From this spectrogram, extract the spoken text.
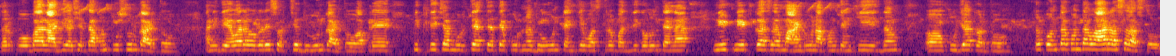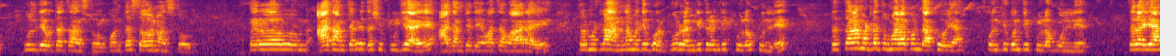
जर कोबा लादी असेल तर आपण पुसून काढतो आणि देवारा वगैरे स्वच्छ धुवून काढतो. आपले पितळेच्या मूर्त्या असतात त्या पूर्ण धुवून त्यांचे वस्त्र बदली करून त्यांना नीटनेटकं असं मांडून आपण त्यांची एकदम पूजा करतो. तर कोणता कोणता वार असा असतो? कुलदेवताचा असतो कोणता सण असतो? तर आज आमच्याकडे तशी पूजा आहे. आज आमच्या देवाचा वार आहे. तर म्हटलं अंगणामध्ये भरपूर रंगीत रंगीत फुलं फुललेत. तर चला म्हटलं तुम्हाला पण दाखवूया. कोणती कोणती फुलं फुललेत. चला या.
